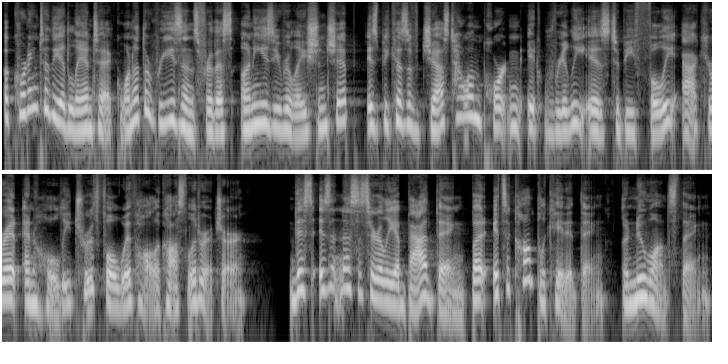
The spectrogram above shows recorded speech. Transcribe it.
According to The Atlantic, one of the reasons for this uneasy relationship is because of just how important it really is to be fully accurate and wholly truthful with Holocaust literature. This isn't necessarily a bad thing, but it's a complicated thing, a nuanced thing.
